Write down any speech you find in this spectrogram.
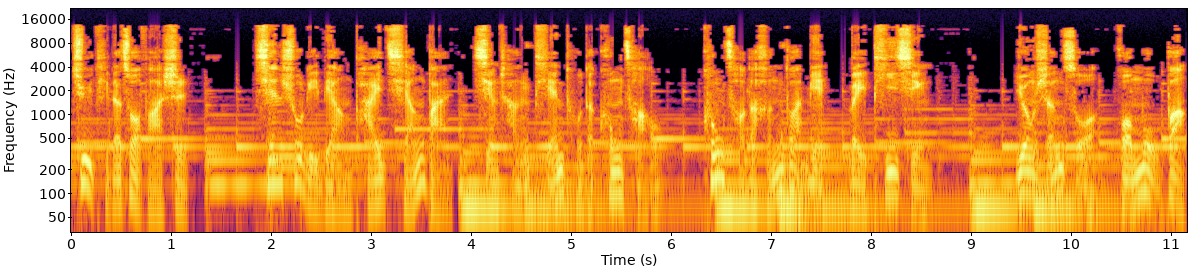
具体的做法是。先梳理两排墙板，形成填土的空槽，空槽的横断面为梯形，用绳索或木棒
